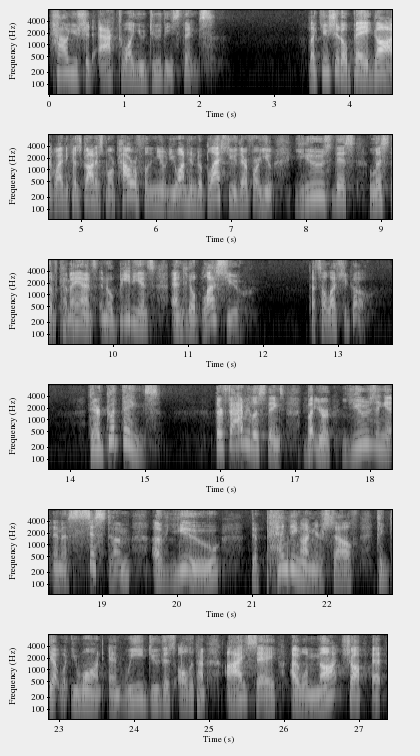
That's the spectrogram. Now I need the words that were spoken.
how you should act while you do these things. Like you should obey God. Why? Because God is more powerful than you and you want him to bless you. Therefore, you use this list of commands and obedience and he'll bless you. That's how life should go. They're good things. They're fabulous things, but you're using it in a system of you depending on yourself to get what you want. And we do this all the time. I say, I will not shop at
